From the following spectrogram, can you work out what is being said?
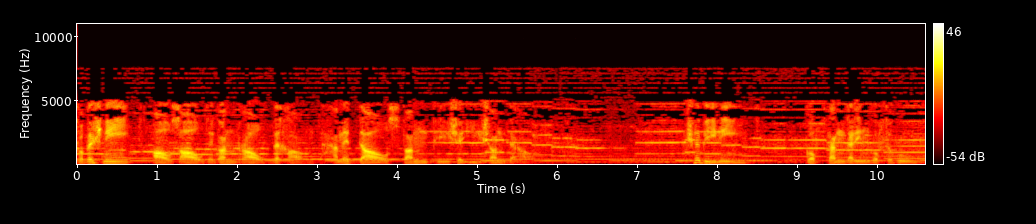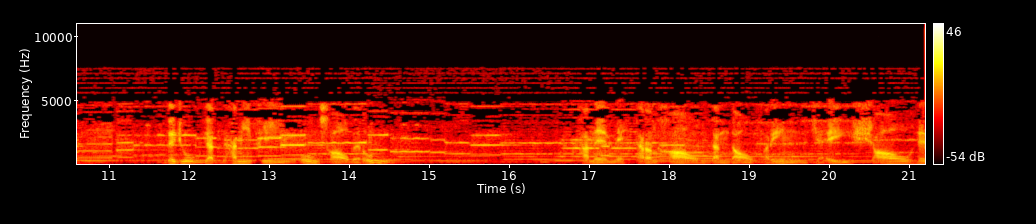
چو بشنید آزادگان را بخواند. همه داستان پیش ایشان برآمد چه بینید؟ گفتن در این گفتگو. بجوید همی فیل او رو. همه مهتران خواندند آفرین که ای شاه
